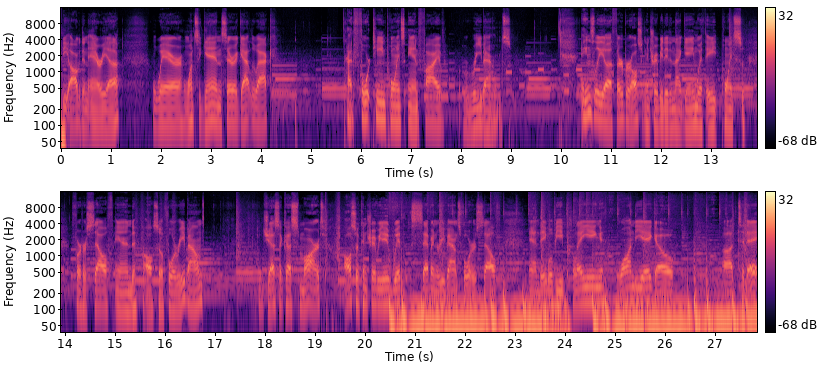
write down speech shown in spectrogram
the Ogden area, where once again Sarah Gatluak had 14 points and five rebounds. Ainsley uh, Thurber also contributed in that game with eight points for herself and also four rebounds. Jessica Smart also contributed with seven rebounds for herself, and they will be playing Juan Diego uh, today.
